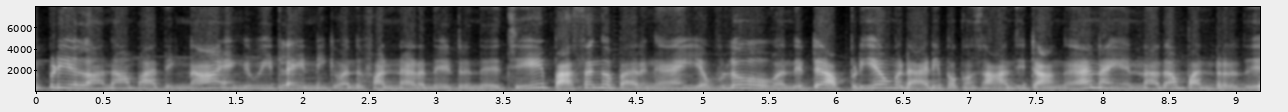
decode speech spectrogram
இப்படியெல்லாம் தான் பார்த்தீங்கன்னா எங்கள் வீட்டில் இன்றைக்கி வந்து ஃபன் நடந்துகிட்டு இருந்துச்சு. பசங்க பாருங்கள் எவ்வளோ வந்துட்டு அப்படியே அவங்க டேடி பக்கம் சாஞ்சிட்டாங்க. நான் என்ன தான் பண்ணுறது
